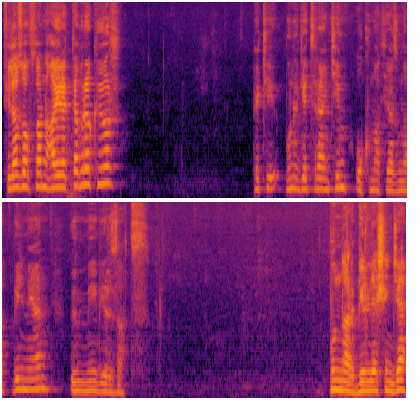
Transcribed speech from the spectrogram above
filozoflarını hayrette bırakıyor. Peki bunu getiren kim? Okumak yazmak bilmeyen ümmi bir zat. Bunlar birleşince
